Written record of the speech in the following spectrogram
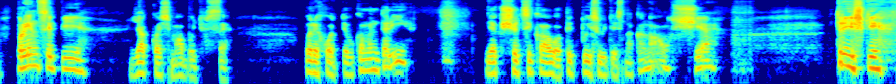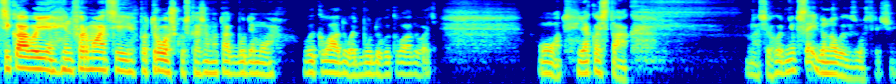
в принципі, якось, мабуть, все. Переходьте в коментарі. Якщо цікаво, підписуйтесь на канал ще. Трішки цікавої інформації, потрошку, скажімо так, будемо викладувати, буду викладувати. От, якось так. На сьогодні все і до нових зустрічей.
